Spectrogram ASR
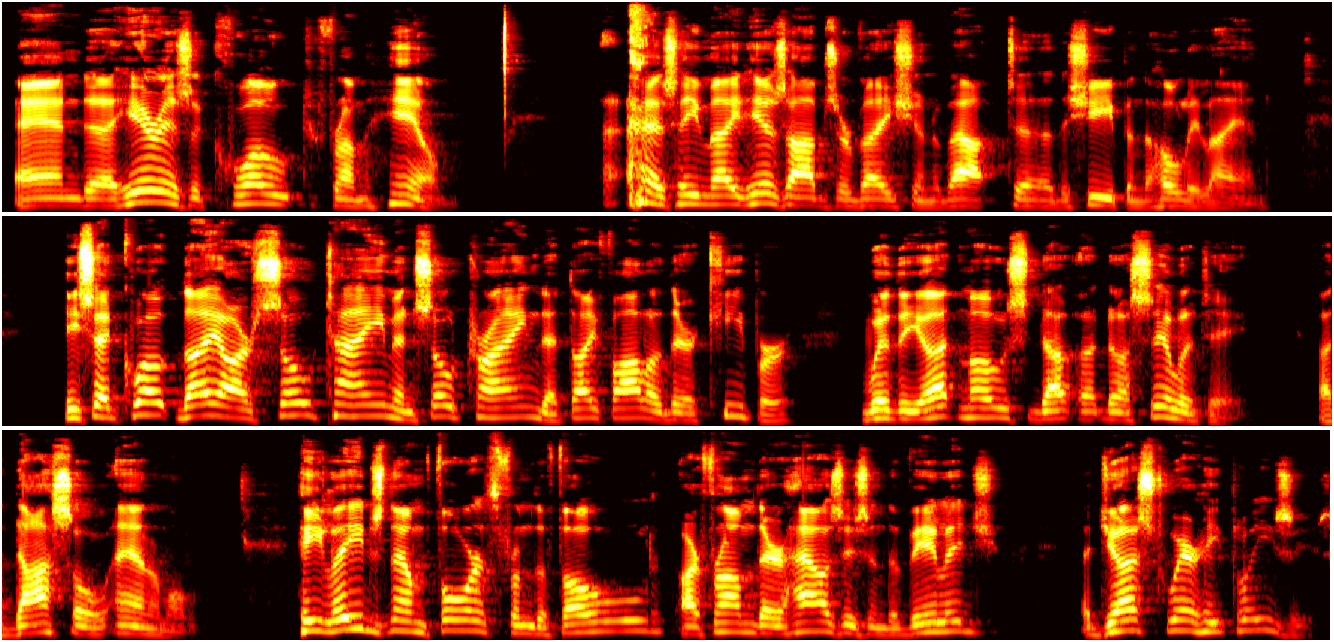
And uh, here is a quote from him as he made his observation about uh, the sheep in the Holy Land. He said, quote, They are so tame and so trained that they follow their keeper with the utmost do- uh, docility, a docile animal. He leads them forth from the fold or from their houses in the village, just where he pleases.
